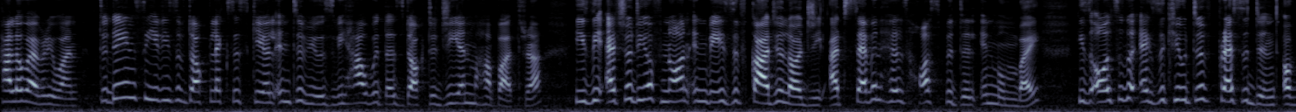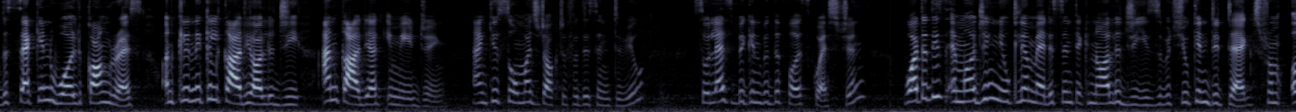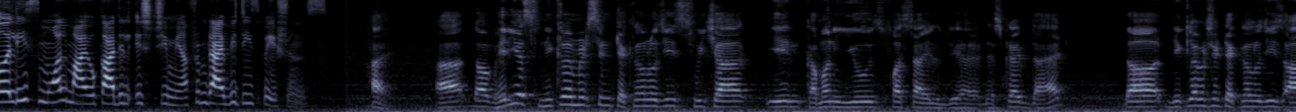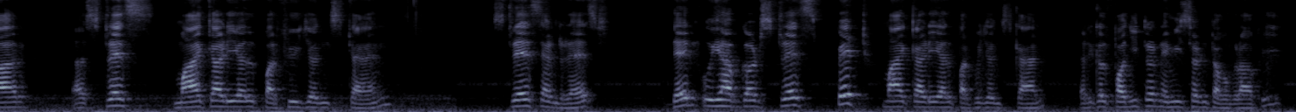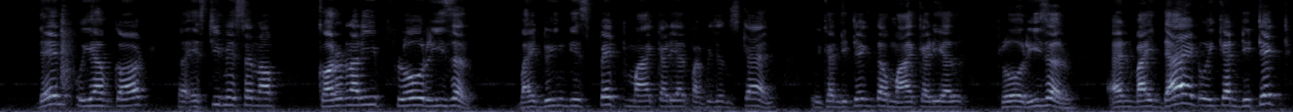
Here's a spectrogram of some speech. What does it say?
Hello everyone. Today in series of Docplexus KOL interviews, we have with us Dr. G.N. Mahapatra. He is the HOD of Non-Invasive Cardiology at Seven Hills Hospital in Mumbai. He is also the Executive President of the Second World Congress on Clinical Cardiology and Cardiac Imaging. Thank you so much, Doctor, for this interview. So let's begin with the first question. What are these emerging nuclear medicine technologies which you can detect from early small myocardial ischemia from diabetes patients? Hi. Uh, the various nuclear medicine technologies which are in common use, first I'll uh, describe that. The nuclear medicine technologies are uh, stress myocardial perfusion scan, stress and rest. Then we have got stress PET myocardial perfusion scan, that is called positron emission tomography. Then we have got the estimation of coronary flow reserve. By doing this PET myocardial perfusion scan, we can detect the myocardial flow reserve and by that we can detect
